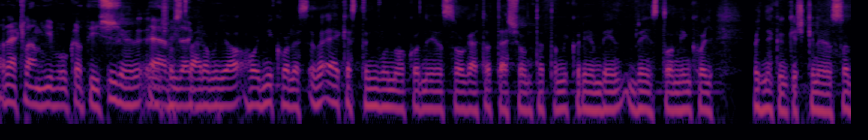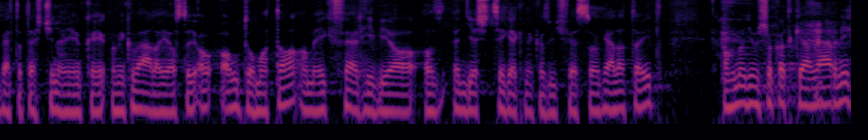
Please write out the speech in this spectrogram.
a reklámhívókat is. Igen, én is azt elvileg. várom, hogy, a, hogy mikor lesz, elkezdtünk gondolkodni olyan szolgáltatáson, tehát amikor ilyen brain- brainstorming, hogy, hogy nekünk is kéne olyan szolgáltatást csináljunk, amik vállalja azt, hogy au- automata, amelyik felhívja az egyes cégeknek az ügyfélszolgálatait, ahol nagyon sokat kell várni.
